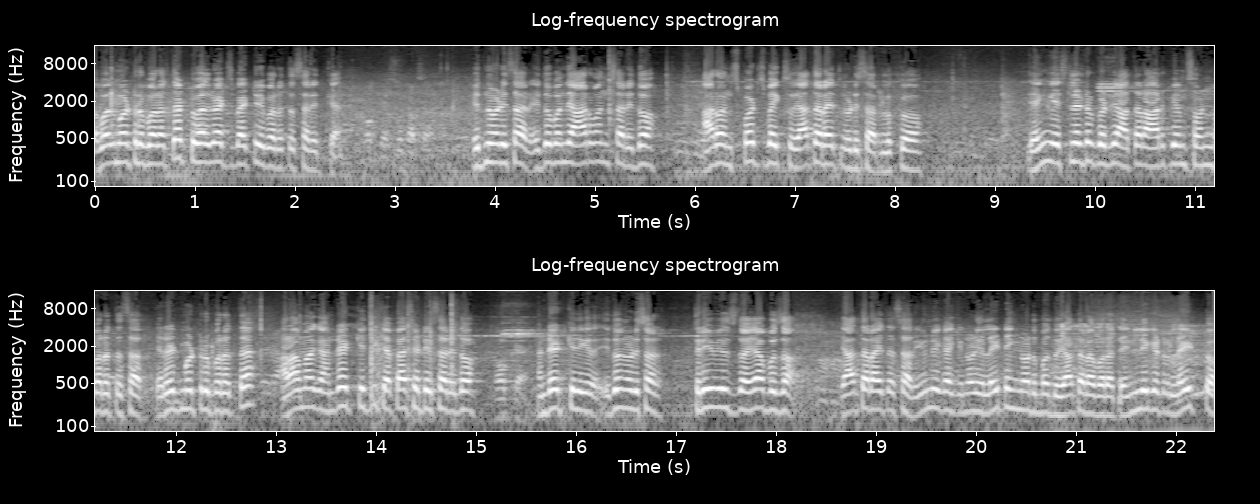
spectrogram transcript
ಡಬಲ್ ಮೋಟ್ರ್ ಬರುತ್ತೆ ಟ್ವೆಲ್ ವ್ಯಾಟ್ಸ್ ಬ್ಯಾಟ್ರಿ ಬರುತ್ತೆ ಸರ್ ಇದಕ್ಕೆ. ಇದು ನೋಡಿ ಸರ್ ಇದು ಬಂದು ಆರ್ ಒನ್ ಸರ್ ಇದು. ಆರ್ ಒನ್ ಸ್ಪೋರ್ಟ್ಸ್ ಬೈಕ್ಸು ಯಾವ ಥರ ಐತೆ ನೋಡಿ ಸರ್ ಲುಕ್ಕು. ಹೆಂಗೆ ಎಷ್ಟು ಲೀಟ್ರ್ ಕೊಡ್ತೀವಿ ಆ ಥರ ಆರ್ ಪಿ ಎಂ ಸೌಂಡ್ ಬರುತ್ತೆ ಸರ್. ಎರಡು ಮೋಟ್ರ್ ಬರುತ್ತೆ. ಆರಾಮಾಗಿ hundred K G capacity sir ಇದು. ಓಕೆ. ಹಂಡ್ರೆಡ್ ಕೆ ಜಿ ಇದು ನೋಡಿ ಸರ್ ತ್ರೀ ವೀಲ್ಸ್ ದಯಾ ಭುಜ ಯಾವ ಥರ ಐತೆ ಸರ್? ಯೂನಿಕ್ ಆಗಿ ನೋಡಿ ಲೈಟಿಂಗ್ ನೋಡ್ಬೋದು ಯಾವ ಥರ ಬರುತ್ತೆ. ಇಂಡಿಕೇಟರ್ ಲೈಟು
